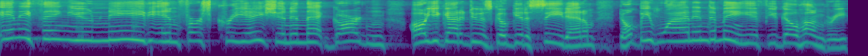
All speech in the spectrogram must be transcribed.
anything you need in first creation in that garden, all you got to do is go get a seed, Adam. Don't be whining to me if you go hungry.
